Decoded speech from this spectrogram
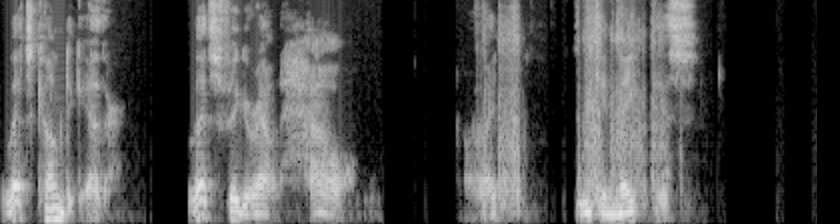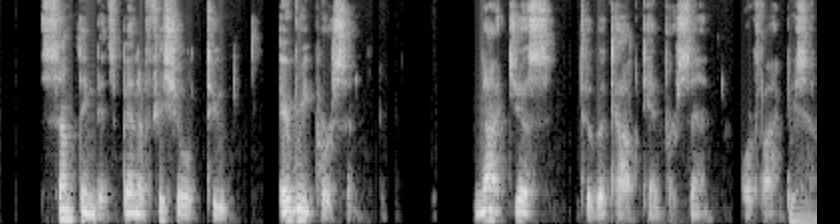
Let's come together. Let's figure out how, all right, we can make this something that's beneficial to every person, not just to the top 10% or 5%. Yeah.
